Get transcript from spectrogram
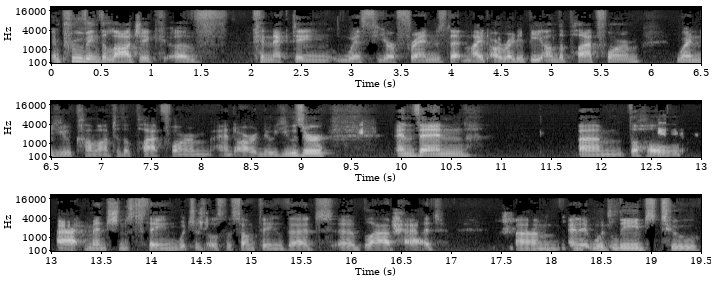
improving the logic of connecting with your friends that might already be on the platform when you come onto the platform and are a new user. And then um, the whole at mentions thing, which is also something that uh, Blab had. Um, and it would lead to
